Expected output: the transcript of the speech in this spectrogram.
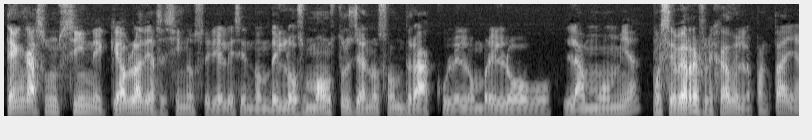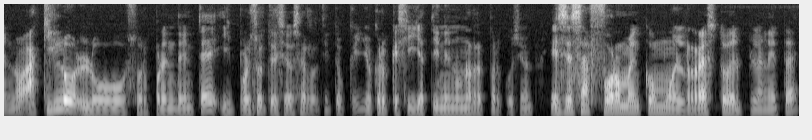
tengas un cine que habla de asesinos seriales en donde los monstruos ya no son Drácula, el hombre lobo, la momia, pues se ve reflejado en la pantalla, ¿no? Aquí lo, lo sorprendente, y por eso te decía hace ratito que yo creo que sí ya tienen una repercusión, es esa forma en cómo el resto del planeta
